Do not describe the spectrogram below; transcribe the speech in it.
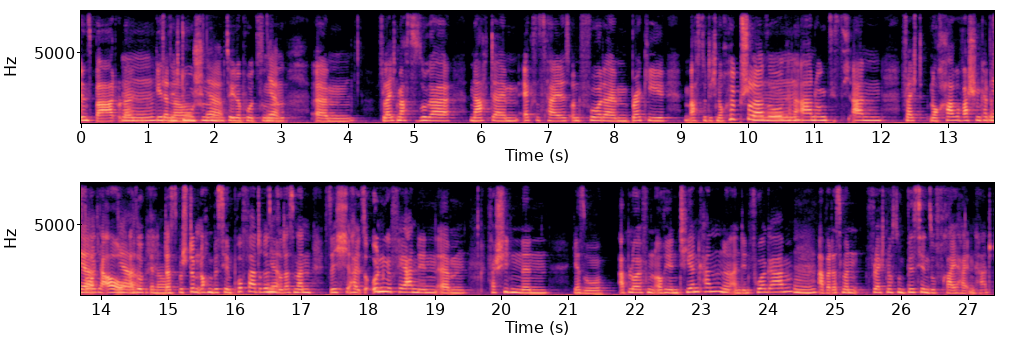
ins Bad oder Mhm, gehst genau, dich duschen, ja. Zähne putzen. Ja. Ähm, vielleicht machst du sogar nach deinem Exercise und vor deinem Brekkie machst du dich noch hübsch oder so, keine Ahnung, ziehst dich an, vielleicht noch Haare waschen kann, das Mhm. Ja, dauert ja auch. ja, also genau. das ist bestimmt noch ein bisschen Puffer drin, Ja. sodass man sich halt so ungefähr an den ähm, verschiedenen ja so Abläufen orientieren kann, ne, an den Vorgaben, Mhm. aber dass man vielleicht noch so ein bisschen so Freiheiten hat.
